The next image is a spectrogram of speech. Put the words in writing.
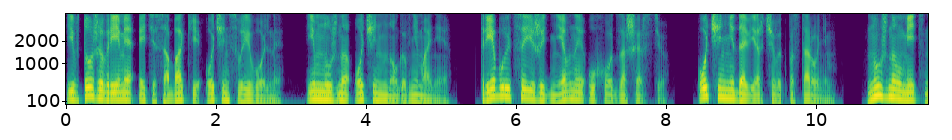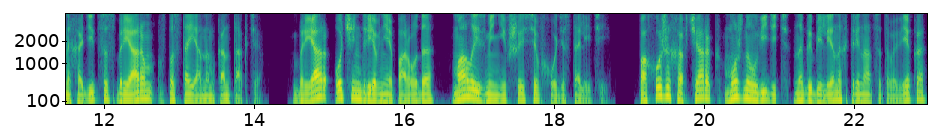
И в то же время эти собаки очень своевольны, им нужно очень много внимания. Требуется ежедневный уход за шерстью. Очень недоверчивы к посторонним. Нужно уметь находиться с бриаром в постоянном контакте. Бриар – очень древняя порода, мало изменившаяся в ходе столетий. Похожих овчарок можно увидеть на гобеленах XIII века,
